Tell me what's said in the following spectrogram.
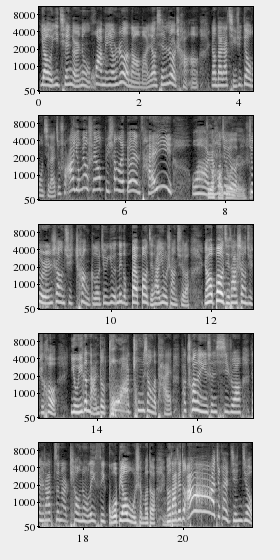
要一千个人那种画面要热闹嘛，要先热场，让大家情绪调动起来，就说啊有没有谁要上来表演才艺？哇，然后就有就有人上去唱歌，就又那个抱抱吉他又上去了，然后抱吉他上去之后，有一个男的歘冲向了台，他穿了一身西装，但是他在那儿跳那种类似于国标舞什么的，然后大家就啊就开始尖叫，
